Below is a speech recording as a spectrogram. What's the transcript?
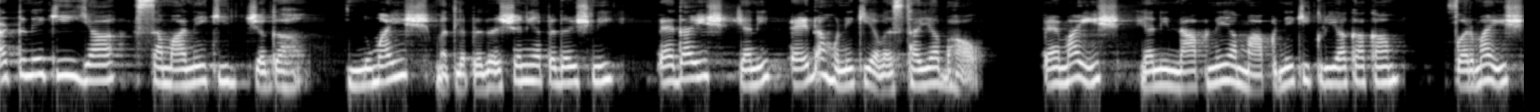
अटने की या समाने की जगह। नुमाइश मतलब प्रदर्शन या प्रदर्शनी, पैदाइश यानी पैदा होने की अवस्था या भाव, पैमाइश यानी नापने या मापने की क्रिया का काम, फरमाइश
